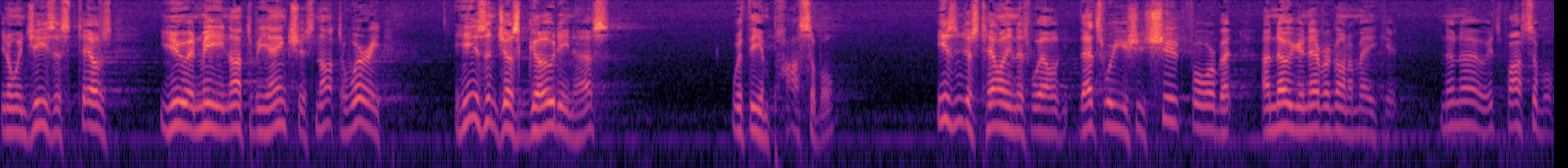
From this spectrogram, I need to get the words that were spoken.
You know, when Jesus tells you and me not to be anxious, not to worry, He isn't just goading us with the impossible. He isn't just telling us, well, that's where you should shoot for, but I know you're never going to make it. No, no, it's possible.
